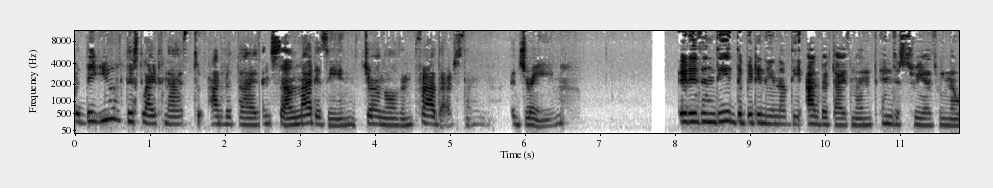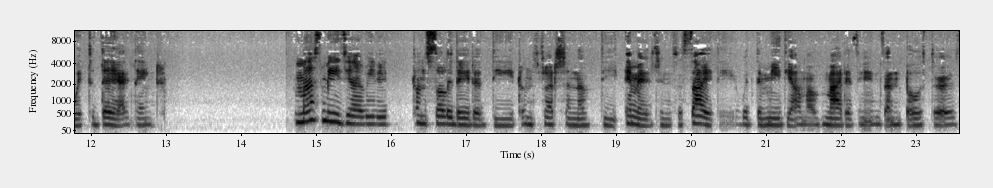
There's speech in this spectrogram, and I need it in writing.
but they used this likeness to advertise and sell magazines, journals, and products and a dream. It is indeed the beginning of the advertisement industry as we know it today, I think. Mass media really consolidated the construction of the image in society with the medium of magazines and posters,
